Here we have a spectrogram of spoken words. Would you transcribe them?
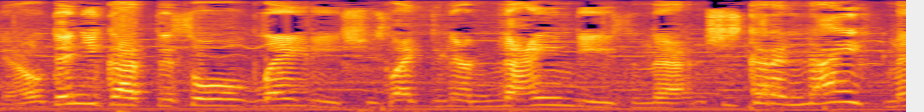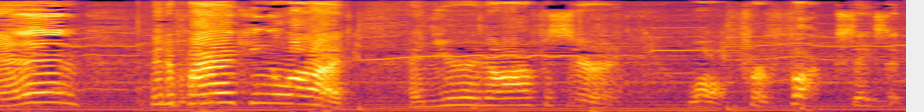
You know, then you got this old lady. She's like in her 90s and that, and she's got a knife, man, in a parking lot and you're an officer. Well, for fuck's sake,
